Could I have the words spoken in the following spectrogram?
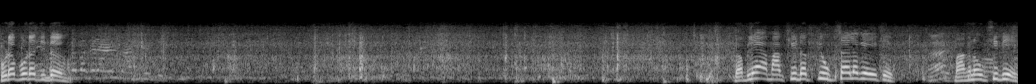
पुढं पुढं तिथं. डबल्या मागची डबकी उपसायला का एक एक. मागणं उपशी दे.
